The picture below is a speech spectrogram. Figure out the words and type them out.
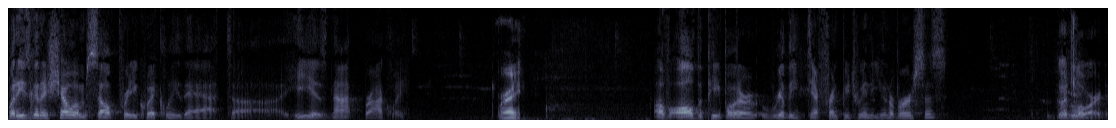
but he's going to show himself pretty quickly that uh, he is not broccoli. Right. Of all the people that are really different between the universes, good lord.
